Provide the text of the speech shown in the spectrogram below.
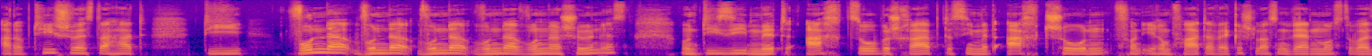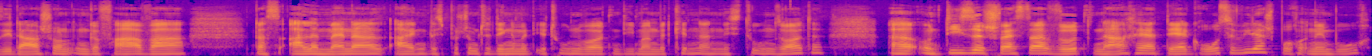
Adoptivschwester hat, die wunder, wunder, wunder, wunder, wunderschön ist und die sie mit acht so beschreibt, dass sie mit acht schon von ihrem Vater weggeschlossen werden musste, weil sie da schon in Gefahr war, dass alle Männer eigentlich bestimmte Dinge mit ihr tun wollten, die man mit Kindern nicht tun sollte. Äh, und diese Schwester wird nachher der große Widerspruch in dem Buch.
